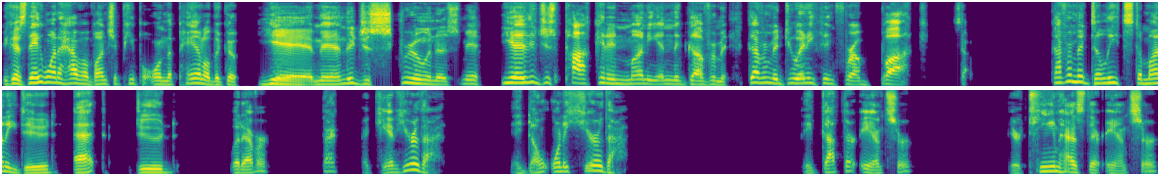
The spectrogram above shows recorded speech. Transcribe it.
because they want to have a bunch of people on the panel that go, Yeah, man, they're just screwing us, man. Yeah, they're just pocketing money in the government. Government do anything for a buck. Government deletes the money, dude, at dude, whatever. That I can't hear that. They don't want to hear that. They've got their answer. Their team has their answer.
